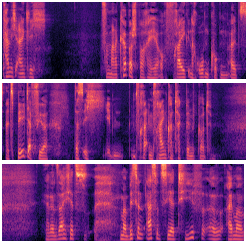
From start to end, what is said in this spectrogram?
kann ich eigentlich von meiner Körpersprache her auch frei nach oben gucken, als, als Bild dafür, dass ich im, im, im freien Kontakt bin mit Gott. Ja, dann sage ich jetzt mal ein bisschen assoziativ, äh, einmal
